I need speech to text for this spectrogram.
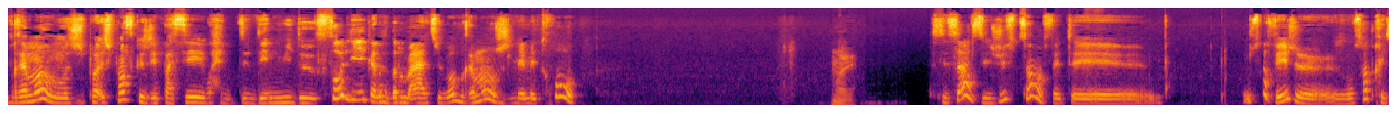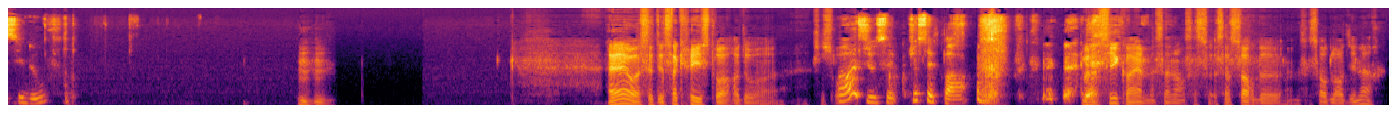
Vraiment, je, je pense que j'ai passé ouais, des, nuits de folie quand je tu vois. Vraiment, je l'aimais trop. ouais. C'est ça, c'est juste ça, en fait. Et ça fait, je, on s'apprécie de ouf. Mhm. Eh ouais, c'était sacrée histoire, Ado. Euh, ce je sais, je sais pas. bah si, quand même, ça, non, ça, sort de, l'ordinaire.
